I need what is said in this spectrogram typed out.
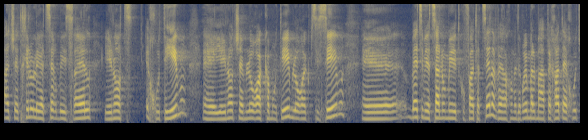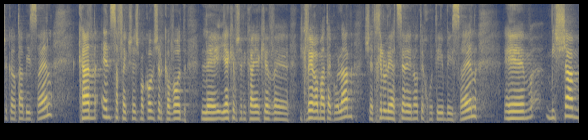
עד שהתחילו לייצר בישראל יינות איכותיים, יינות שהם לא רק כמותיים, לא רק בסיסיים, אה, בעצם יצאנו מתקופת הצלע ואנחנו מדברים על מהפכת האיכות שקרתה בישראל. כאן אין ספק שיש מקום של כבוד ליקב שנקרא יקב יקבי רמת הגולן, שהתחילו לייצר יינות איכותיים בישראל. אה, משם...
